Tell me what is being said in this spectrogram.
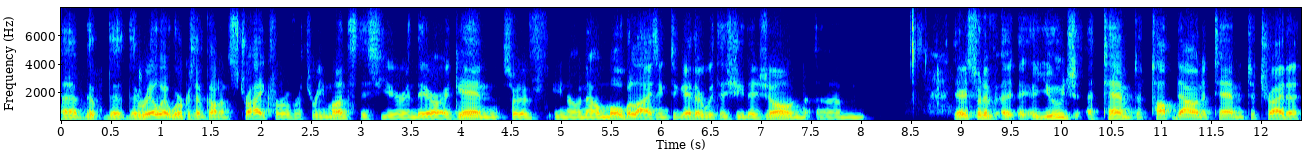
Uh, the, the, the railway workers have gone on strike for over three months this year, and they are again sort of you know now mobilizing together with the Gilets jaunes. Um, there's sort of a, a huge attempt, a top-down attempt to try to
